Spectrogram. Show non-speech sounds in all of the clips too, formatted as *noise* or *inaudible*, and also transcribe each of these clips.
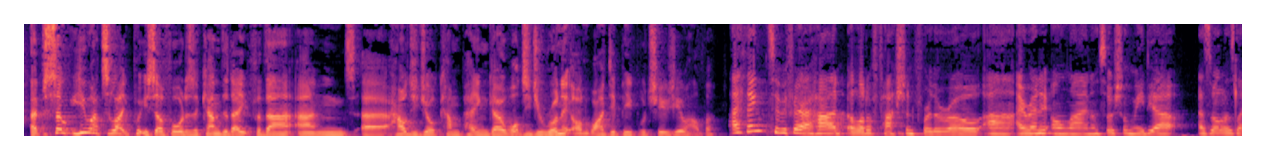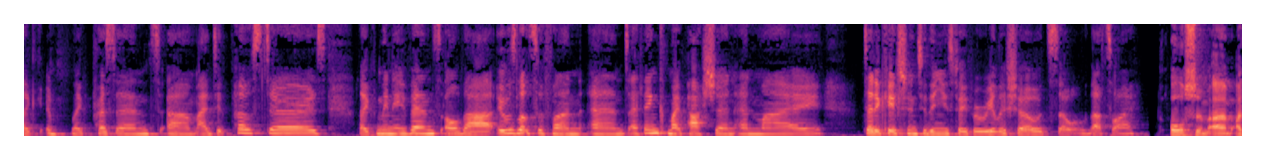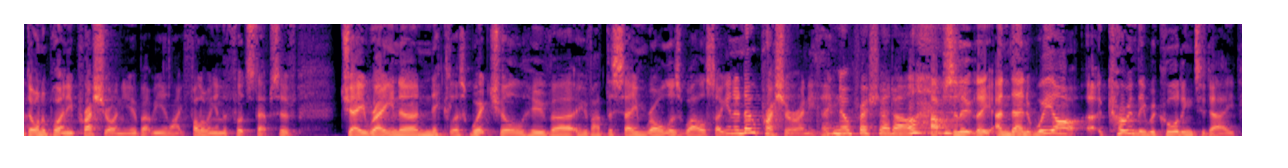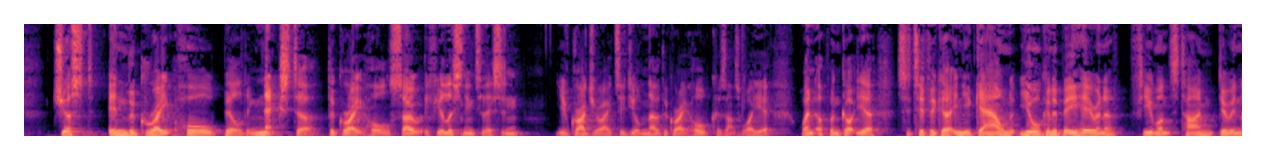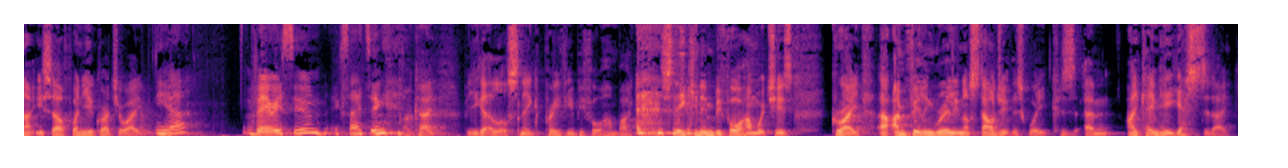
Uh, so you had to like put yourself forward as a candidate for that, and uh, how did your campaign go? What did you run it on? Why did people choose you, Alba? I think, to be fair, I had a lot of passion for the role. Uh, I ran it online on social media as well as like like present. Um, I did posters, like mini events, all that. It was lots of fun, and I think my passion and my dedication to the newspaper really showed. So that's why. Awesome. Um, I don't want to put any pressure on you, but you're like following in the footsteps of Jay Rayner, Nicholas Witchell, who've uh, who've had the same role as well. So you know, no pressure or anything. No pressure at all. *laughs* Absolutely. And then we are uh, currently recording today just in the Great Hall building next to the Great Hall. So if you're listening to this and you've graduated, you'll know the Great Hall because that's why you went up and got your certificate in your gown. You're going to be here in a few months' time doing that yourself when you graduate. Yeah. Very soon. Exciting. *laughs* Okay. But you get a little sneak preview beforehand by sneaking in beforehand, which is great. Uh, I'm feeling really nostalgic this week because um, I came here yesterday,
